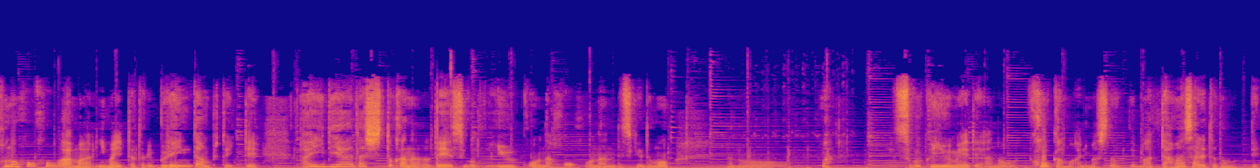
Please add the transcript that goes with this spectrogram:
この方法は、まあ、今言った通り、ブレインダンプといって、アイディア出しとかなどですごく有効な方法なんですけれども、あの、まあ、すごく有名で、あの、効果もありますので、まあ、騙されたと思って、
